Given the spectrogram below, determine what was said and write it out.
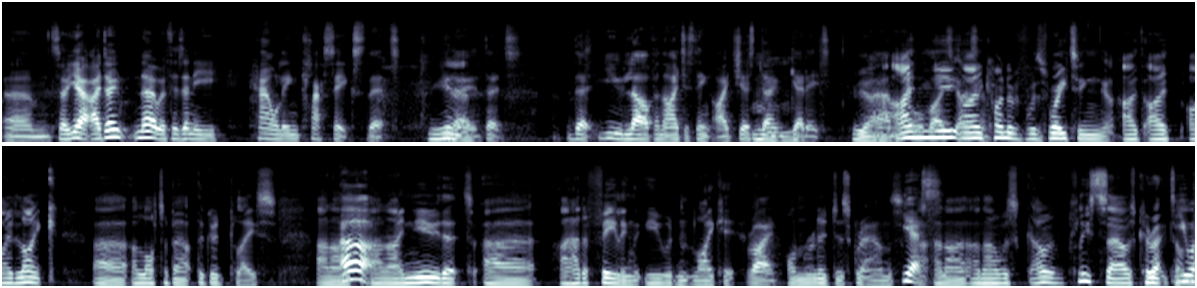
Um, so yeah, I don't know if there's any howling classics that you know that that you love, and I just think I just don't get it. Yeah, um, I knew. I kind of was waiting. I I I like uh, a lot about the Good Place, and I Ah. and I knew that uh, I had a feeling that you wouldn't like it Right. on religious grounds. Yes. and I and I was I was pleased to say I was correct on You were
